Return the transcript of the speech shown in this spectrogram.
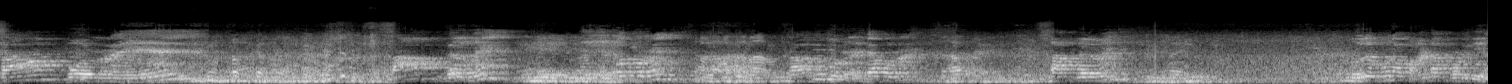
صاف بول رہے ہیں۔ صاف گھر میں کون بول رہے ہیں؟ صاف ہی بول رہے ہیں۔ کیا بول رہے ہیں؟ صاف گھر میں۔ اس نے پورا بھانڈا پھوڑ دیا۔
